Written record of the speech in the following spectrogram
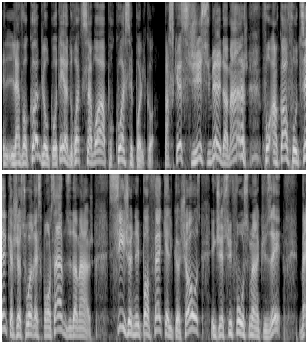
l'avocat de l'autre côté a droit de savoir pourquoi c'est pas le cas. Parce que si j'ai subi un dommage, faut, encore faut-il que je sois responsable du dommage. Si je n'ai pas fait quelque chose et que je suis faussement accusé, ben,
